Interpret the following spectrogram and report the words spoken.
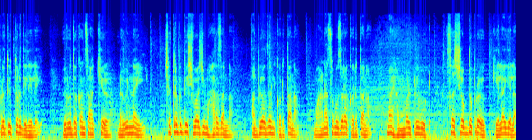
प्रत्युत्तर दिलेले आहे. विरोधकांचा हा खेळ नवीन नाही. छत्रपती शिवाजी महाराजांना अभिवादन करताना मानाचा मुजरा करताना माय हंबल ट्रिब्यूट असा शब्दप्रयोग केला गेला.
